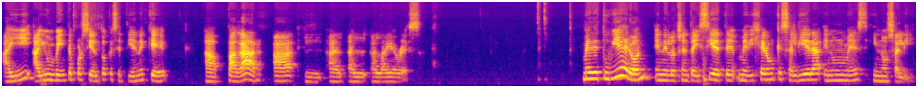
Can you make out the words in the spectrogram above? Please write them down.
ahí hay un 20% que se tiene que ah, pagar al, al IRS. Me detuvieron en el 87, me dijeron que saliera en un mes y no salí.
